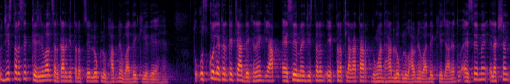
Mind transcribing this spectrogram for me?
तो जिस तरह से केजरीवाल सरकार की तरफ़ से लोक लुभावने वादे किए गए हैं तो उसको लेकर के क्या देख रहे हैं कि आप ऐसे में जिस तरह, एक तरफ़ लगातार धुआंधार लोग लुभावने वादे किए जा रहे हैं तो ऐसे में इलेक्शन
